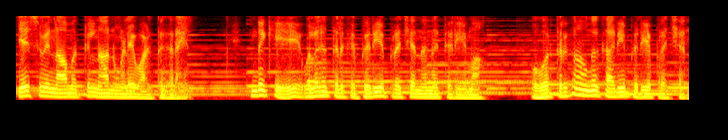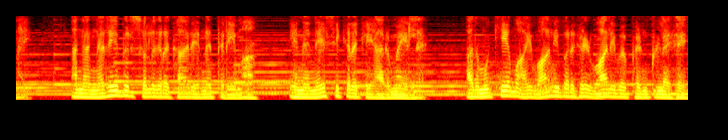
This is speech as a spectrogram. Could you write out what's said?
இயேசுவின் நாமத்தில் நான் உங்களை வாழ்த்துகிறேன். இன்றைக்கு உலகத்தில் இருக்க பெரிய பிரச்சனைன்னு தெரியுமா? ஒவ்வொருத்தருக்கும் அவங்க காரியம் பெரிய பிரச்சனை. ஆனால் நிறைய பேர் சொல்லுகிற காரியம் என்ன தெரியுமா? என்னை நேசிக்கிறதுக்கு யாருமே இல்லை. அது முக்கியமாய் வாலிபர்கள் வாலிப பெண் பிள்ளைகள்.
